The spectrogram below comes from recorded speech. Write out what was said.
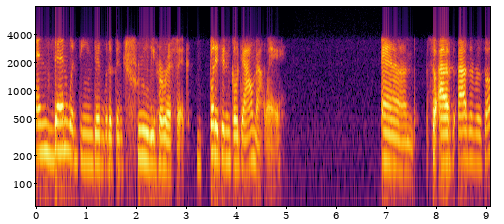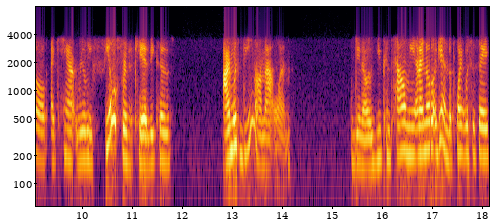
And then what Dean did would have been truly horrific, but it didn't go down that way. And so as as a result, I can't really feel for the kid because I'm with Dean on that one. You know, you can tell me, and I know again the point was to say,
